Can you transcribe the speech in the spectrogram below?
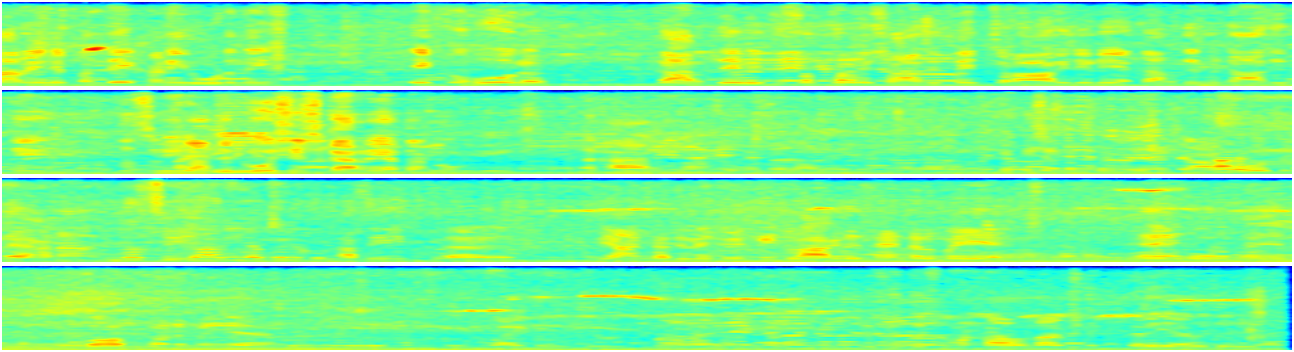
ਪਰ ਇਹ ਬੰਦੇ ਖਾਣੀ ਰੋਡ ਨਹੀਂ, ਇੱਕ ਹੋਰ ਘਰ ਦੇ ਵਿੱਚ ਸੱਥਰ ਵਿਛਾ ਦਿੱਤੇ ਚਿਰਾਗ ਜਿਹੜੇ ਆ ਘਰ ਦੇ ਮਿਟਾ ਦਿੱਤੇ। ਤਸਵੀਰਾਂ 'ਚ ਕੋਸ਼ਿਸ਼ ਕਰ ਰਹੇ ਆ ਤੁਹਾਨੂੰ ਦਿਖਾਉਣ ਦੀ। ਗੱਡੀ ਦਾ ਨੰਬਰ ਵੀ ਸੋਚਦਾ ਹੈ ਹਨਾ ਦੱਸੀ ਜਾ ਰਹੀ ਹੈ ਬਿਲਕੁਲ। ਅਸੀਂ ਵਿਆਹ ਸ਼ਾਦੀ ਵਿੱਚ ਇੱਕ ਜਵਾਗ ਦੇ ਸੈਂਡਲ ਪਏ ਹੈ? ਹੈ ਪੌਪਕੌਰਨ ਪਏ ਹੈ ਵਾਹਿਗੁਰੂ। ਕਿਸੇ ਦੁਸ਼ਮਣ ਨਾਲ ਨਾ ਵੀ ਕਰੇ ਇਹੋ ਜਿਹੇ ਯਾਰ।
